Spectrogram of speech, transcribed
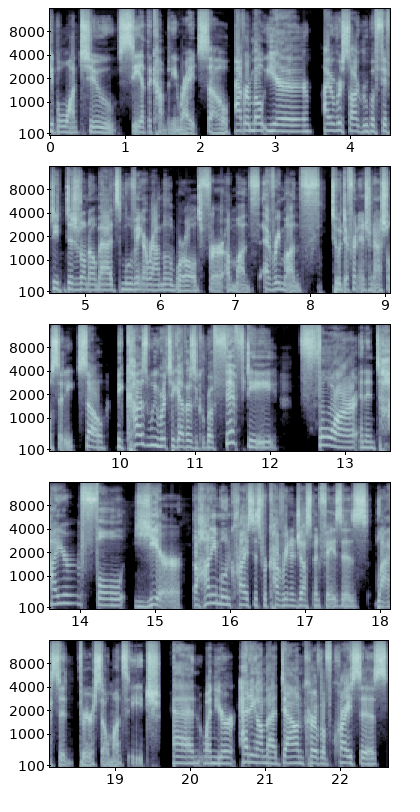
people want to see at the company, right? So at Remote Year, I oversaw a group of 50 digital nomads moving around the world for a month, every month to a different international city. So because we were together as a group of 50, for an entire full year. The honeymoon crisis recovery and adjustment phases lasted three or so months each. And when you're heading on that down curve of crisis,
